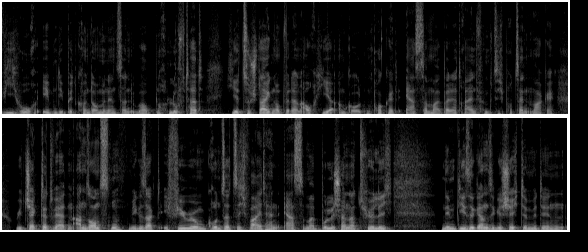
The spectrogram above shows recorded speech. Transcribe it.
wie hoch eben die Bitcoin Dominance dann überhaupt noch Luft hat, hier zu steigen, ob wir dann auch hier am Golden Pocket erst einmal bei der 53% Marke rejected werden. Ansonsten, wie gesagt, Ethereum grundsätzlich weiterhin erst einmal bullischer. Natürlich nimmt diese ganze Geschichte mit den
